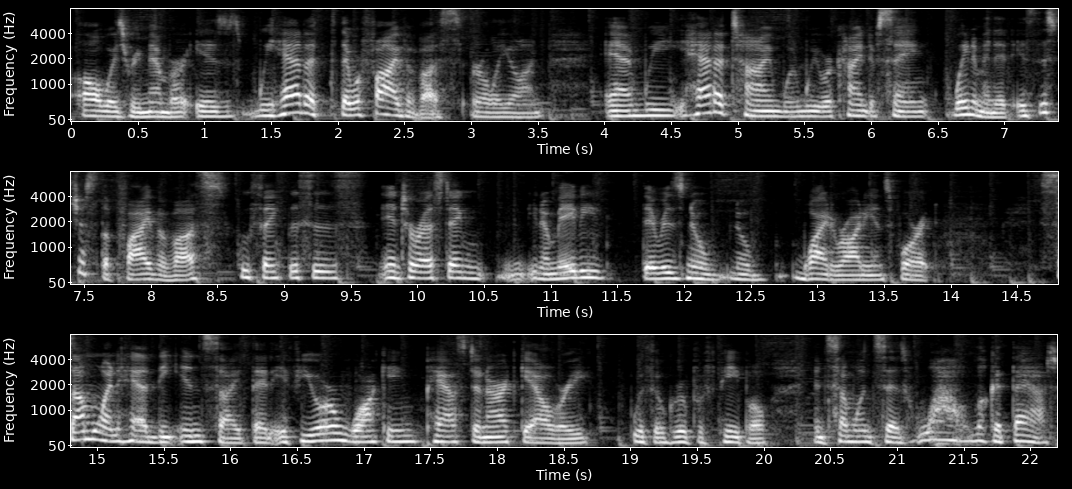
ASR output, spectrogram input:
always remember is we had a, there were five of us early on. And we had a time when we were kind of saying, wait a minute, is this just the five of us who think this is interesting? You know, maybe there is no, no wider audience for it. Someone had the insight that if you're walking past an art gallery with a group of people and someone says, Wow, look at that,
